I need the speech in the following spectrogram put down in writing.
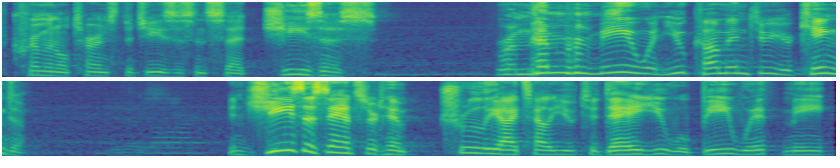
the criminal turns to Jesus and said, Jesus, remember me when you come into your kingdom. And Jesus answered him, Truly I tell you, today you will be with me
